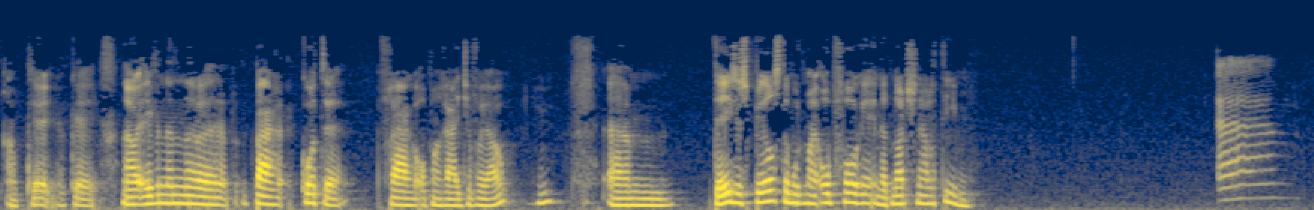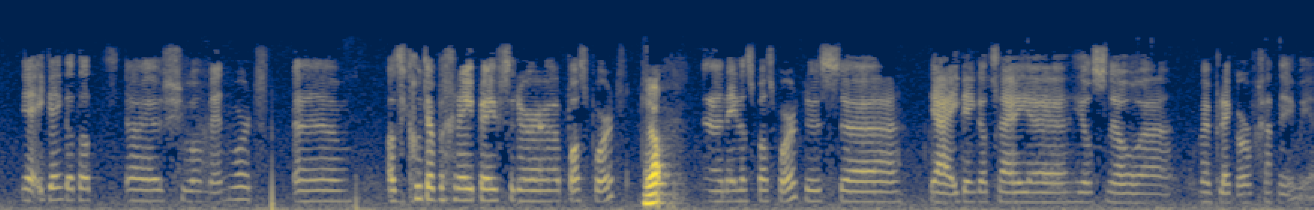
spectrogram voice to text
Oké, okay, oké. Okay. Nou, even een paar korte vragen op een rijtje voor jou. Um, deze speelster moet mij opvolgen in het nationale team. Um, ja, ik denk dat dat uh, Shuan Men wordt. Um, als ik goed heb begrepen, heeft ze er uh, paspoort. Ja. Uh, Nederlands paspoort. Dus ja, ik denk dat zij heel snel mijn plek over gaat nemen. Ja.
